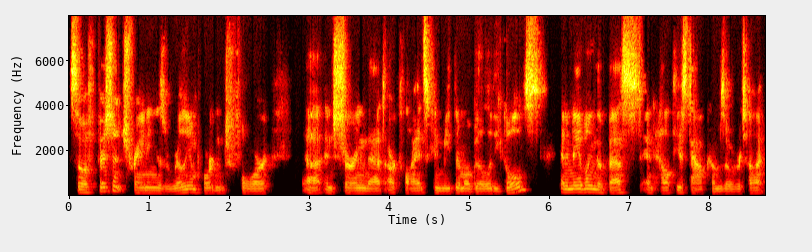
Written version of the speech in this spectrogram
So efficient training is really important for uh, ensuring that our clients can meet their mobility goals and enabling the best and healthiest outcomes over time.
